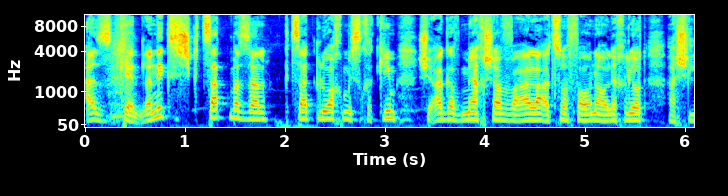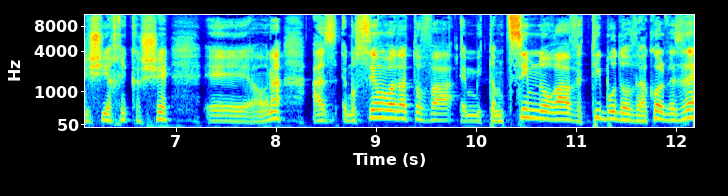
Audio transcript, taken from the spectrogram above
אז כן, לניקס יש קצת מזל, קצת לוח משחקים, שאגב, מעכשיו והלאה עד סוף העונה הולך להיות השלישי הכי קשה אה, העונה. אז הם עושים עבודה טובה, הם מתאמצים נורא, וטיבודו והכל וזה,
